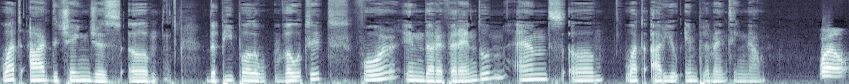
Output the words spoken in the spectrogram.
What are the changes um, the people voted for in the referendum, and um, what are you implementing now? Well,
